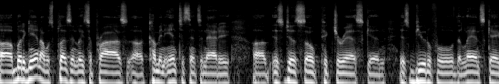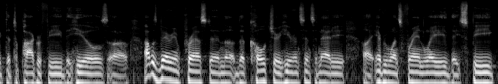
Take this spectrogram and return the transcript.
Uh, but again, I was pleasantly surprised uh, coming into Cincinnati. Uh, it's just so picturesque and it's beautiful. The landscape, the topography, the hills. Uh, I was very impressed, and the culture here in Cincinnati. Uh, everyone's friendly. They speak.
